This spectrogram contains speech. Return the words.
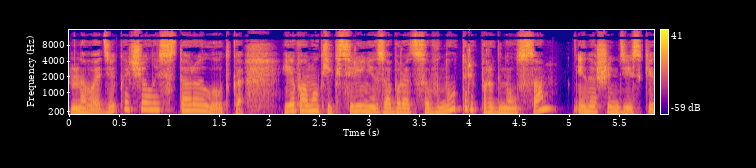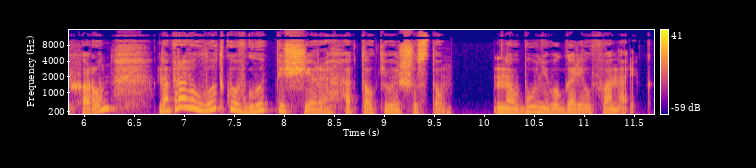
На воде качалась старая лодка. Я помог Екатерине забраться внутрь, прыгнул сам, и наш индийский хорон направил лодку вглубь пещеры, отталкиваясь шестом. На лбу у него горел фонарик.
